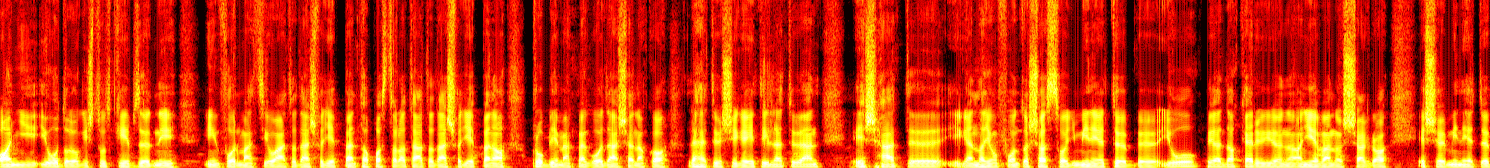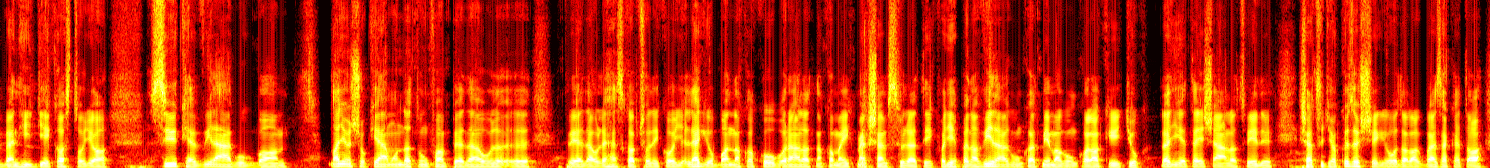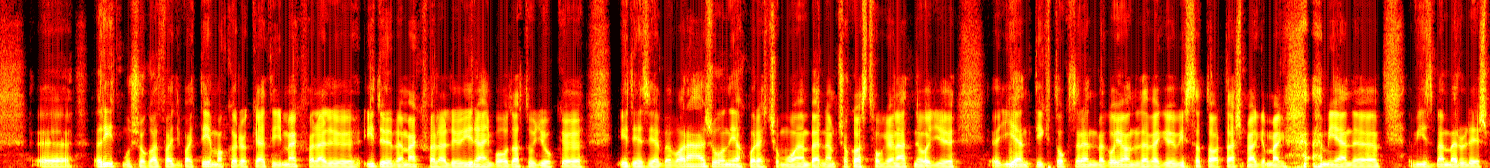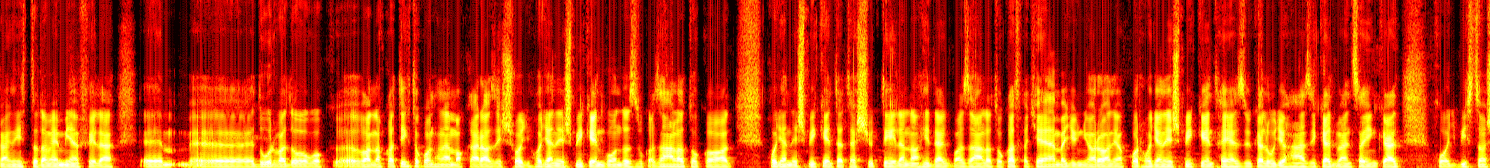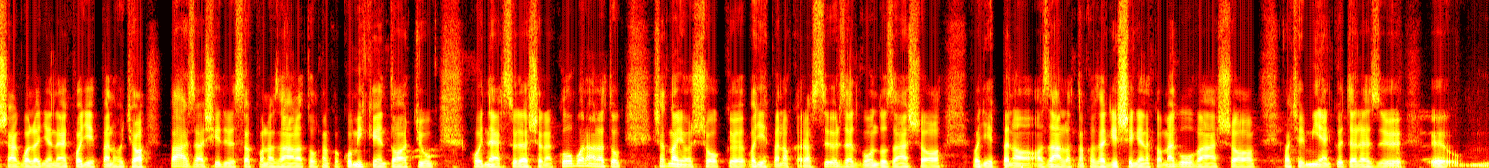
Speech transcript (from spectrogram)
annyi jó dolog is tud képződni, információ átadás, vagy éppen tapasztalat átadás, vagy éppen a problémák megoldásának a lehetőségeit illetően, és hát igen, nagyon fontos az, hogy minél több jó példa kerüljön a nyilvánosságra, és minél többen higgyék azt, hogy a szűkebb világukban nagyon sok elmondatunk van például például ehhez kapcsolódik, hogy legjobb annak a kóbor állatnak, amelyik meg sem születik, vagy éppen a világunkat mi magunk alakítjuk, legyél te is állatvédő. És hát, hogyha a közösségi oldalakban ezeket a ö, ritmusokat, vagy, vagy témaköröket így megfelelő időben, megfelelő irányba oda tudjuk ö, idézélbe varázsolni, akkor egy csomó ember nem csak azt fogja látni, hogy, hogy ilyen TikTok trend, meg olyan levegő visszatartás, meg, meg milyen ö, vízben merülés, meg mit tudom én, milyenféle ö, ö, durva dolgok vannak a TikTokon, hanem akár az is, hogy hogyan és miként gondozzuk az állatokat, hogyan és miként etessük télen a hidegbe az állatokat, vagy ha elmegyünk nyaralni, akkor hogyan és miként helyezzük el úgy a házi kedvenceinket, hogy biztonságban legyenek, vagy éppen, hogyha párzási időszak van az állatoknak, akkor miként tartjuk, hogy ne szülessenek kóborállatok, és hát nagyon sok, vagy éppen akár a szőrzet gondozása, vagy éppen az állatnak az egészségének a megóvása, vagy hogy milyen kötelező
